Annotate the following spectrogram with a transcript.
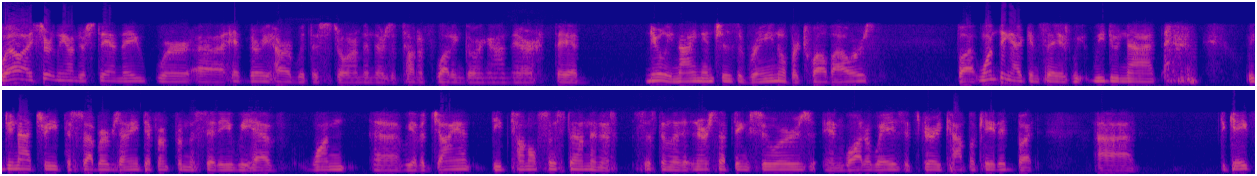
Well, I certainly understand they were uh, hit very hard with this storm, and there's a ton of flooding going on there. They had nearly nine inches of rain over 12 hours. But one thing I can say is we, we do not we do not treat the suburbs any different from the city. We have one uh, we have a giant deep tunnel system and a system of intercepting sewers and waterways. It's very complicated, but uh, the gates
